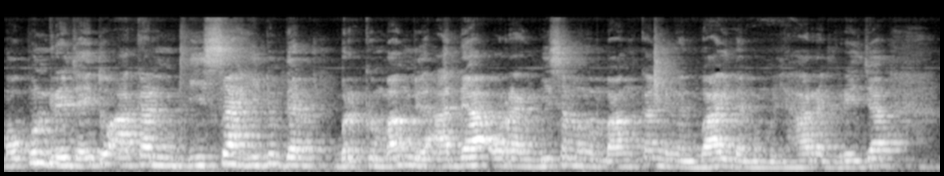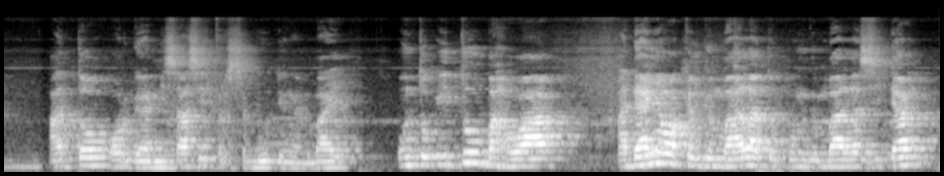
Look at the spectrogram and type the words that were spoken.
maupun gereja itu akan bisa hidup dan berkembang bila ada orang yang bisa mengembangkan dengan baik dan memelihara gereja atau organisasi tersebut dengan baik. Untuk itu bahwa adanya wakil gembala ataupun gembala sidang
